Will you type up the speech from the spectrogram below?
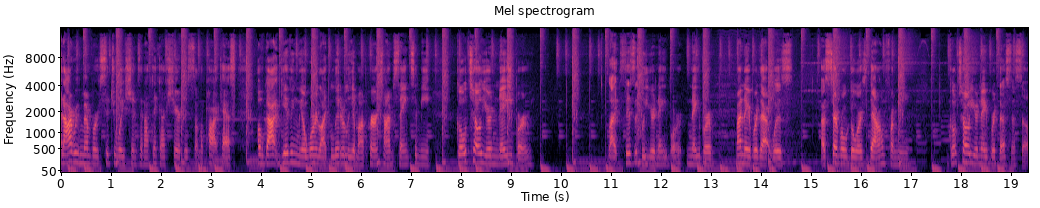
And I remember situations, and I think I've shared this on the podcast, of God giving me a word, like literally in my prayer time, saying to me, Go tell your neighbor, like physically your neighbor, neighbor, my neighbor that was uh, several doors down from me, go tell your neighbor and so.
